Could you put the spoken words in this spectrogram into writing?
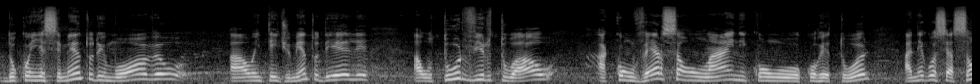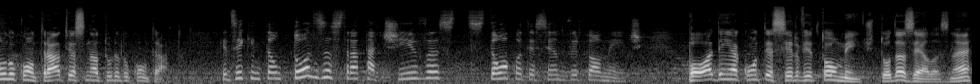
do conhecimento do imóvel ao entendimento dele, ao tour virtual, a conversa online com o corretor, a negociação do contrato e a assinatura do contrato. Quer dizer que então todas as tratativas estão acontecendo virtualmente? podem acontecer virtualmente, todas elas, né?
